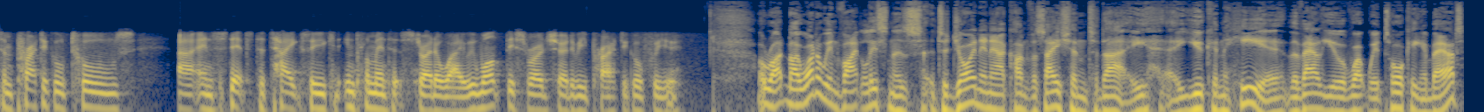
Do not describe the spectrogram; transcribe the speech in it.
some practical tools uh, and steps to take so you can implement it straight away. We want this roadshow to be practical for you. All right, and I want to invite listeners to join in our conversation today. Uh, you can hear the value of what we're talking about.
